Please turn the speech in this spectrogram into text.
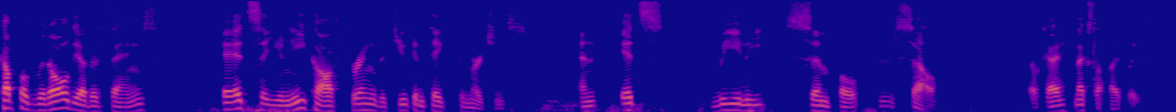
coupled with all the other things, it's a unique offering that you can take to merchants. And it's really simple to sell. Okay, next slide, please.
